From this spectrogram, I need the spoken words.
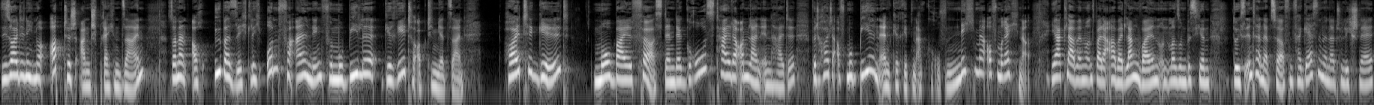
sie sollte nicht nur optisch ansprechend sein, sondern auch übersichtlich und vor allen Dingen für mobile Geräte optimiert sein. Heute gilt, Mobile First, denn der Großteil der Online-Inhalte wird heute auf mobilen Endgeräten abgerufen, nicht mehr auf dem Rechner. Ja klar, wenn wir uns bei der Arbeit langweilen und mal so ein bisschen durchs Internet surfen, vergessen wir natürlich schnell,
